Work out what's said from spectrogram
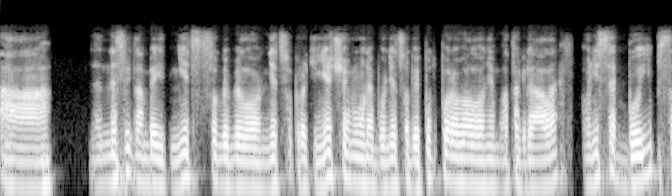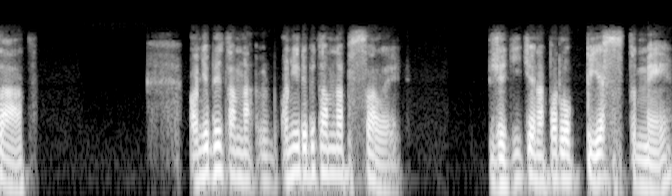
a nesmí tam být nic, co by bylo něco proti něčemu, nebo něco by podporovalo něm a tak dále. Oni se bojí psát. Oni, by tam, oni kdyby tam napsali, že dítě napadlo pěstmi,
